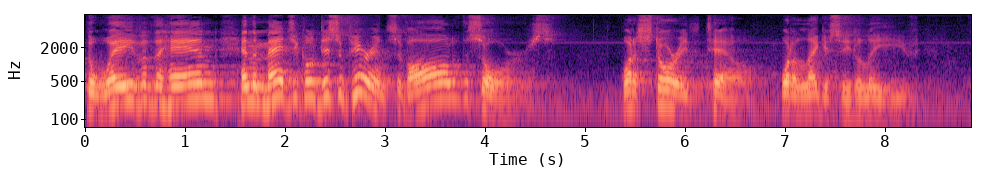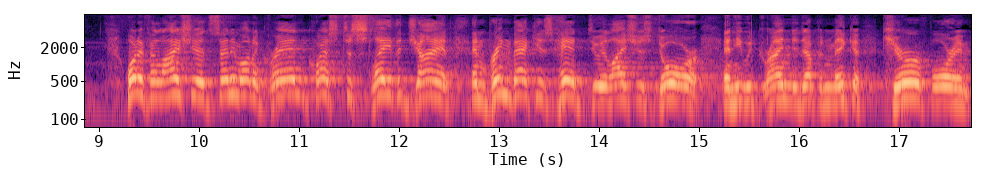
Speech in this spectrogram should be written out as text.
the wave of the hand, and the magical disappearance of all of the sores. What a story to tell. What a legacy to leave. What if Elisha had sent him on a grand quest to slay the giant and bring back his head to Elisha's door and he would grind it up and make a cure for him?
